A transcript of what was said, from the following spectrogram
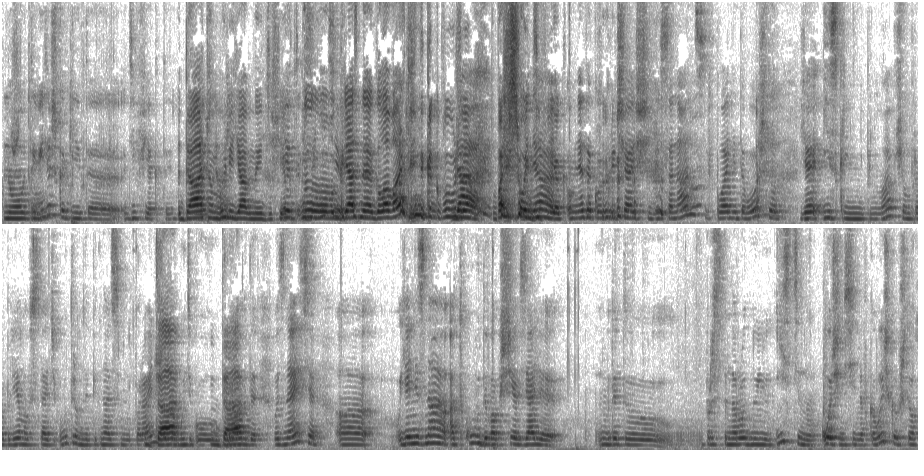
Что? ты видишь какие-то дефекты? Да, там Конечно. были явные дефекты. Нет, ну, извините. грязная голова — это как бы уже Да, большой у меня, дефект. У меня такой кричащий диссонанс в плане того, что я искренне не понимаю, в чем проблема встать утром на 15 минут пораньше, Да, помыть голову. да. Правда. Вот знаете, а, я не знаю, откуда вообще взяли вот эту простонародную истину, очень сильно в кавычках, что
